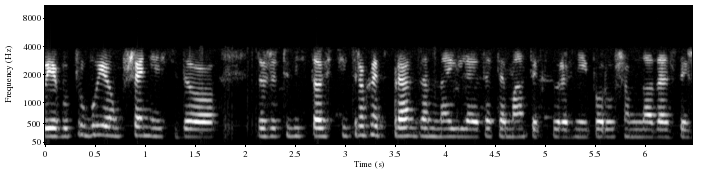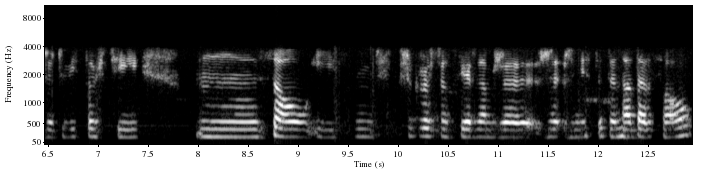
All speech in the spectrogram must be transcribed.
jakby próbuję ją przenieść do, do rzeczywistości. Trochę sprawdzam, na ile te tematy, które w niej poruszam, nadal z tej rzeczywistości są i z przykrością stwierdzam, że, że, że niestety nadal są.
